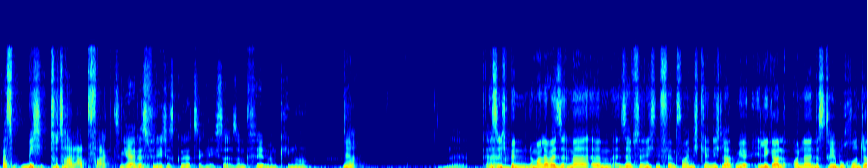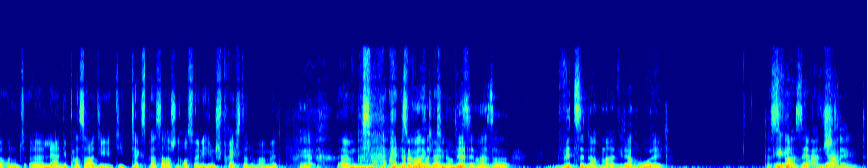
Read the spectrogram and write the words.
Was mich total abfuckt. ja, das finde ich, das gehört sich nicht. So in so einem Film im Kino. Ja. Ne, Also ich ähm, bin normalerweise immer, ähm, selbst wenn ich den Film vorher nicht kenne, ich lade mir illegal online das Drehbuch runter und äh, lerne die, Passage, die, die Textpassagen auswendig und spreche dann immer mit. Ja. Ähm, das ist eines meiner so einen kleinen Typen, der hat immer so Witze nochmal wiederholt. Das Äh, war äh, sehr ja. anstrengend.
